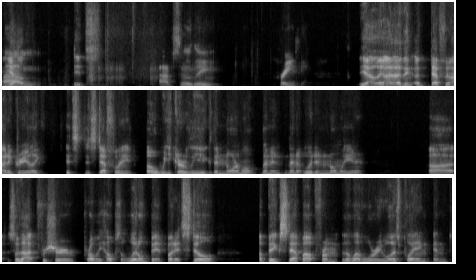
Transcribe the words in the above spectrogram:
Yeah, um, it's absolutely crazy. Yeah, like I, I think uh, definitely I'd agree. Like it's it's definitely a weaker league than normal than in, than it would in a normal year. Uh, so that for sure probably helps a little bit, but it's still a big step up from the level where he was playing, and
